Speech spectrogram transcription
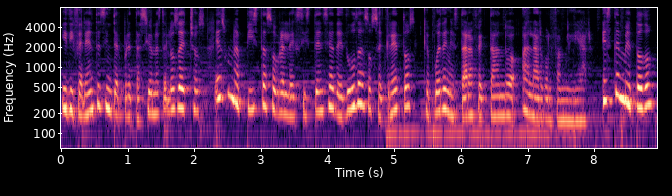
y diferentes interpretaciones de los hechos es una pista sobre la existencia de dudas o secretos que pueden estar afectando al árbol familiar. Este método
